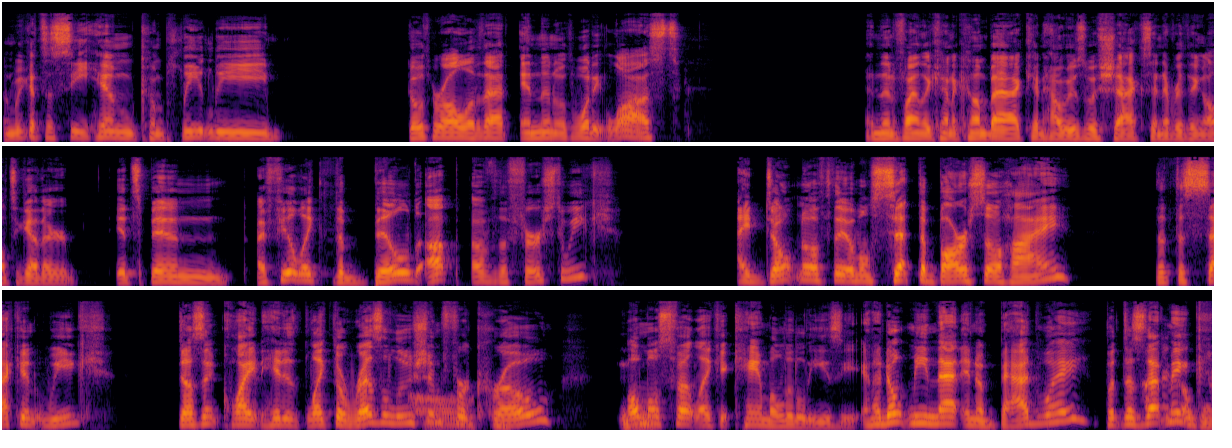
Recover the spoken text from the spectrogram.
and we got to see him completely go through all of that and then with what he lost and then finally kind of come back and how he was with Shax and everything all together it's been i feel like the build up of the first week i don't know if they almost set the bar so high that the second week doesn't quite hit it like the resolution for Oh. crow Mhm. almost felt like it came a little easy. And I don't mean that in a bad way, but does that make Okay.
